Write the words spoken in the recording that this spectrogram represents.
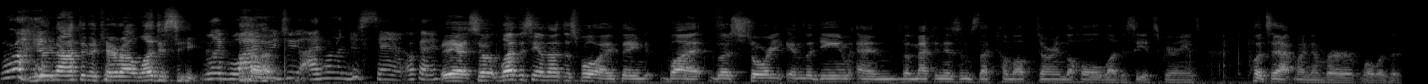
Right. you're not gonna care about legacy. Like, why Uh, would you? I don't understand. Okay. Yeah, so legacy. I'm not to spoil anything, but the story in the game and the mechanisms that come up during the whole legacy experience puts it at my number. What was it?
